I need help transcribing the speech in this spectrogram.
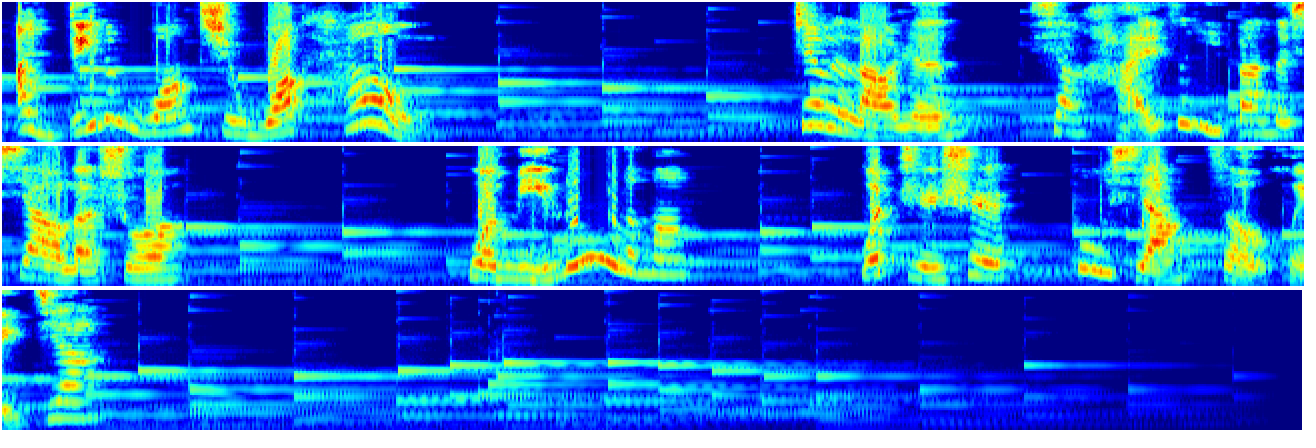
I didn't want to walk home. 这位老人像孩子一般的笑了，说：“我迷路了吗？我只是不想走回家。”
